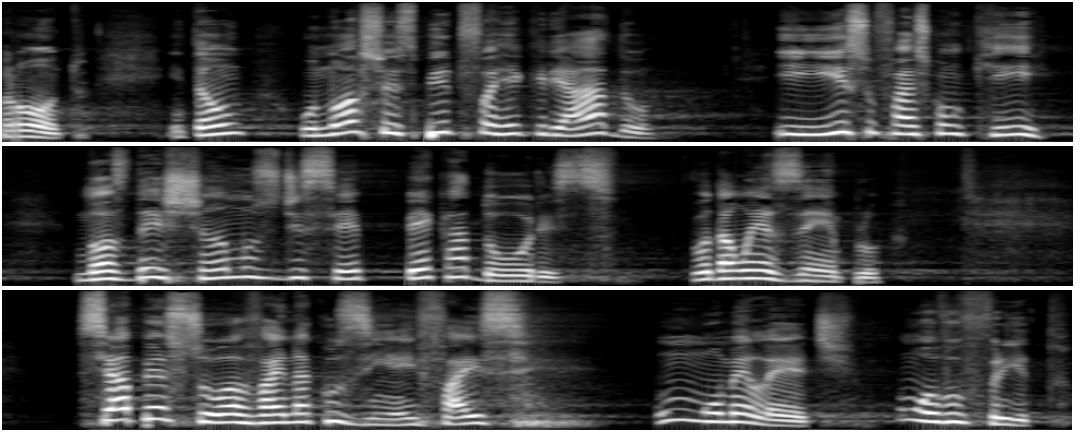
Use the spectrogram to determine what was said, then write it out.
Pronto. Então, o nosso espírito foi recriado e isso faz com que nós deixamos de ser pecadores. Vou dar um exemplo. Se a pessoa vai na cozinha e faz um omelete, um ovo frito,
